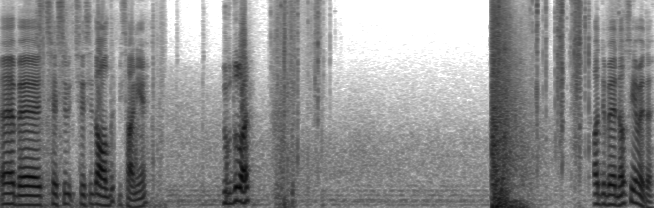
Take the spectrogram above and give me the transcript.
Evet. Sesi, sesi de aldık. Bir saniye. Durdular. Hadi be nasıl yemedi?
